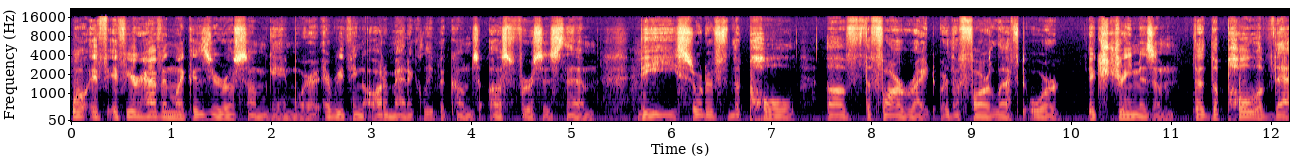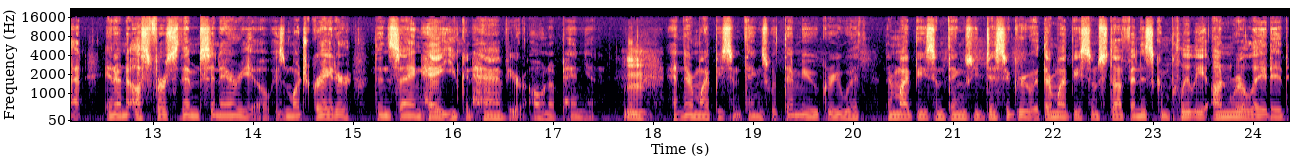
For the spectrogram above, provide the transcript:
Well, if, if you're having like a zero sum game where everything automatically becomes us versus them, the sort of the pull of the far right or the far left or extremism, the, the pull of that in an us versus them scenario is much greater than saying, hey, you can have your own opinion. Hmm. And there might be some things with them you agree with. There might be some things you disagree with. There might be some stuff and it's completely unrelated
